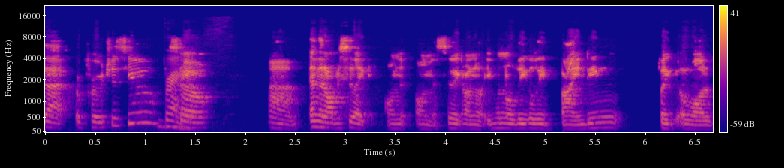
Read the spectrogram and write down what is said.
that approaches you? Right. So, um, and then obviously, like, on honestly, like, on even a legally binding like a lot of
